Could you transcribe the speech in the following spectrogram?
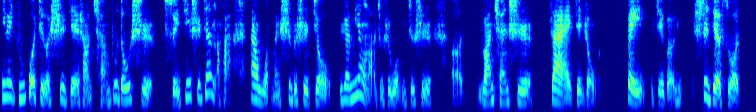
因为如果这个世界上全部都是随机事件的话，那我们是不是就认命了？就是我们就是呃，完全是在这种。被这个世界所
